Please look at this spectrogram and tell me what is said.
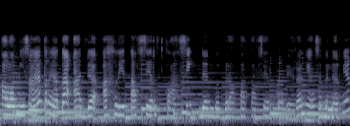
kalau misalnya ternyata ada ahli tafsir klasik dan beberapa tafsir modern yang sebenarnya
